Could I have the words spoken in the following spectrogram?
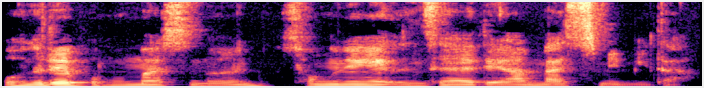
오늘의 본문 말씀은 성령의 은사에 대한 말씀입니다.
